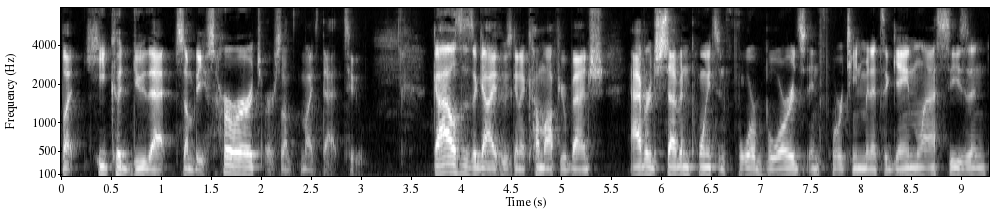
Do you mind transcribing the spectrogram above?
but he could do that. Somebody's hurt or something like that too. Giles is a guy who's going to come off your bench averaged seven points and four boards in 14 minutes a game last season.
